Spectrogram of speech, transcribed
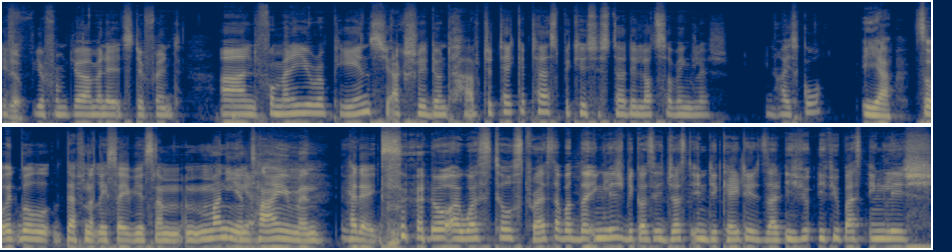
If Yep. you're from Germany, it's different. And for many Europeans, you actually don't have to take a test because you study lots of English in high school. Yeah, so it will definitely save you some money and Yes. time and headaches. Though I was still stressed about the English because it just indicated that if you if you passed English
